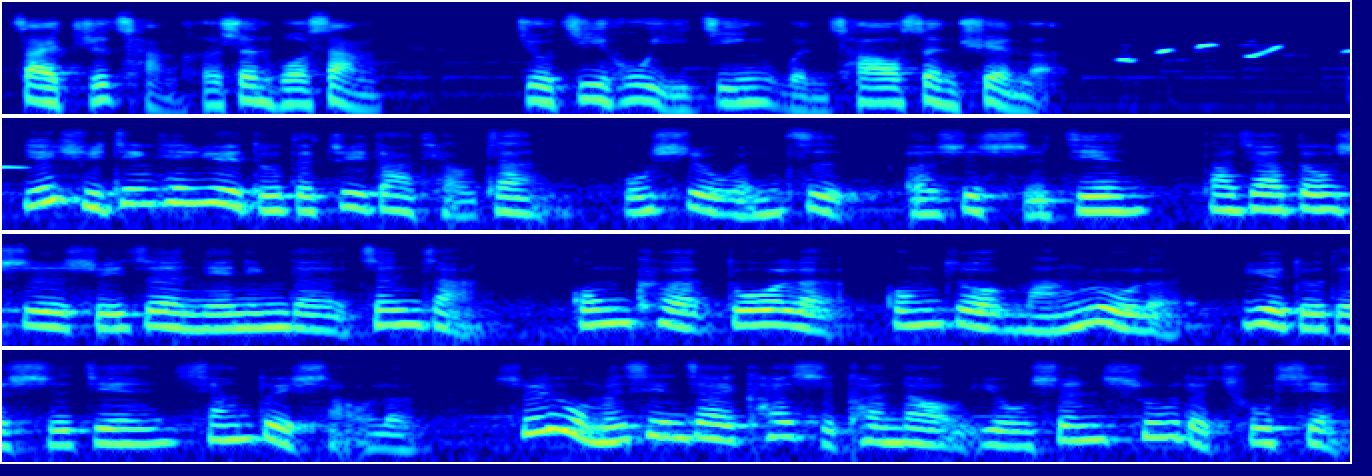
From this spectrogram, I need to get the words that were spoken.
在职场和生活上就几乎已经稳操胜券了。也许今天阅读的最大挑战不是文字，而是时间。大家都是随着年龄的增长，功课多了，工作忙碌了，阅读的时间相对少了。所以，我们现在开始看到有声书的出现。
